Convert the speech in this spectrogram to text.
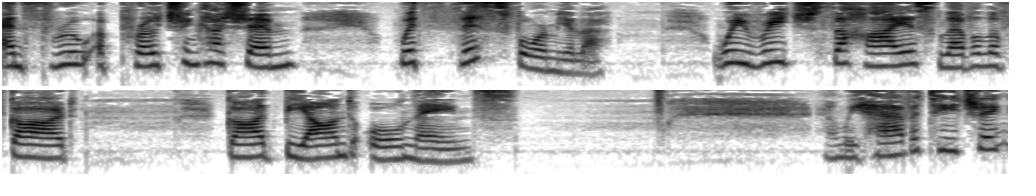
And through approaching Hashem with this formula, we reach the highest level of God, God beyond all names. And we have a teaching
